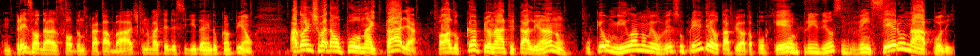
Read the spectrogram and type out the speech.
com três rodadas faltando para acabar, acho que não vai ter decidido ainda o campeão. Agora a gente vai dar um pulo na Itália, falar do campeonato italiano, porque o Milan, no meu ver, surpreendeu, Tapioca, porque Surpreendeu sim. vencer o Napoli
